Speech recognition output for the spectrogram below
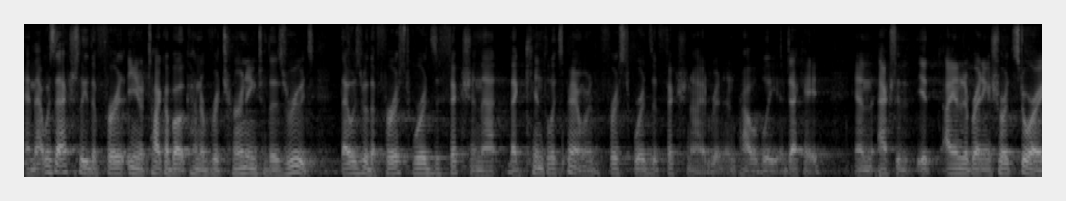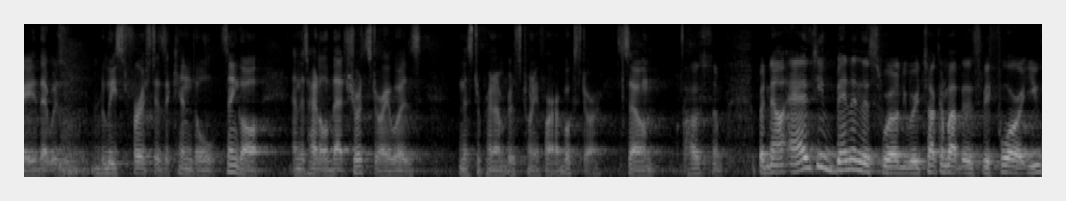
And that was actually the first, you know, talk about kind of returning to those roots. That was where the first words of fiction, that, that Kindle experiment, were the first words of fiction I had written in probably a decade. And actually, it, I ended up writing a short story that was released first as a Kindle single, and the title of that short story was Mr. Penumbra's 24-Hour Bookstore. So Awesome. But now, as you've been in this world, we were talking about this before, you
